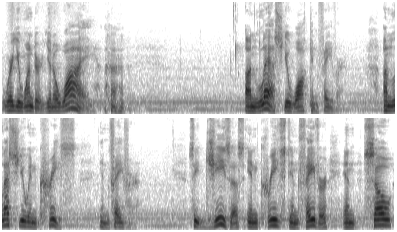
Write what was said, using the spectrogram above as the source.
where you wonder, you know, why? unless you walk in favor, unless you increase in favor. See, Jesus increased in favor, and so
